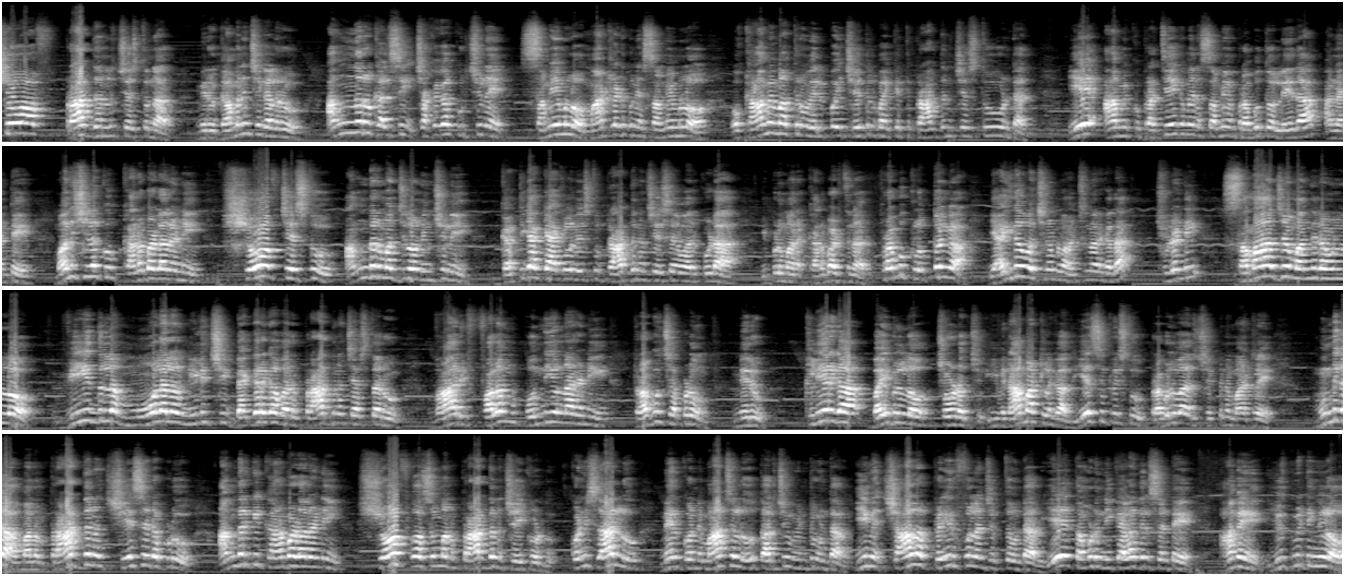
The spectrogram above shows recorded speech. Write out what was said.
షో ఆఫ్ ప్రార్థనలు చేస్తున్నారు. మీరు గమనించగలరు అందరూ కలిసి చక్కగా కూర్చునే సమయంలో మాట్లాడుకునే సమయంలో ఒక ఆమె మాత్రం వెళ్ళిపోయి చేతులు పైకెత్తి ప్రార్థన చేస్తూ ఉంటారు. ఏ ఆమెకు ప్రత్యేకమైన సమయం ప్రభుత్వం లేదా అని అంటే మనుషులకు కనబడాలని షో ఆఫ్ చేస్తూ అందరి మధ్యలో నించుని గట్టిగా కేకలు వేస్తూ ప్రార్థన చేసేవారు కూడా ఇప్పుడు మనకు కనబడుతున్నారు. ప్రభు క్లుప్తంగా ఐదో వచనంలో అంటున్నారు కదా? చూడండి సమాజ మందిరంలో వీధుల మూలలో నిలిచి దగ్గరగా వారు ప్రార్థన చేస్తారు. వారి ఫలం పొంది ఉన్నారని ప్రభు చెప్పడం మీరు క్లియర్గా బైబిల్లో చూడొచ్చు. ఇవి నా మాటలు కాదు. యేసుక్రీస్తు ప్రభుల వారు చెప్పిన మాటలే. ముందుగా మనం ప్రార్థన చేసేటప్పుడు అందరికీ కనబడాలని షో ఆఫ్ కోసం మనం ప్రార్థన చేయకూడదు. కొన్నిసార్లు నేను కొన్ని మాటలు తరచూ వింటూ ఉంటాను. ఈమె చాలా ప్రేయర్ఫుల్ అని చెప్తూ ఉంటారు. ఏ తమ్ముడు నీకు ఎలా తెలుసు అంటే ఆమె యూత్ మీటింగ్లో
